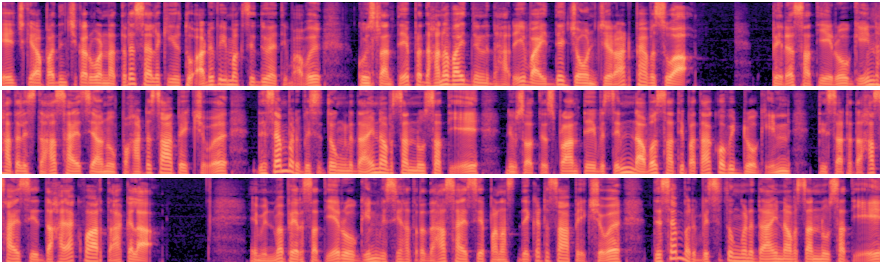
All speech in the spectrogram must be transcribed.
ඒජ්කයා පදිංචිකරුවන් අතර සැලකයුතු අඩුවීමක් සිදුව ඇති බව කුන්ස්ලන්තේ ප්‍රධාන වෛද්‍යනිධාරී වෛද්‍ය ජෝන් ජෙරාට් පැවසවා. පෙර සතියේ රෝගීන් හතලිස් දහ සයිසයානු පහට සාපේක්ෂව දෙසැම්බර් විසිතුන්ගන දයි නවසන් වූ සතියේ නිවසොත්තෙස් ප්‍රාන්තේ විසින් නව සතිපතා කොවිඩ් රෝගින් තිසට දහ සයිසය දහයක් වාර්තා කලා. එමින්ම පෙරසතිය රෝගින් විසි හතර දහ සයිසය පනස් දෙකට සාපේක්ෂව දෙසැම්බර් විසිතුන්වන දායි නවසන් වූ සතියේ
